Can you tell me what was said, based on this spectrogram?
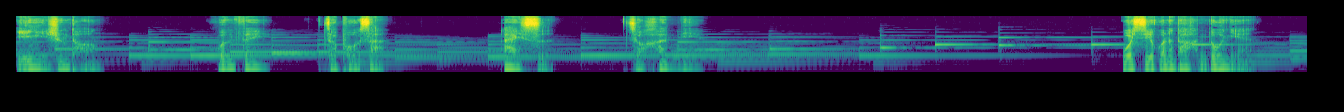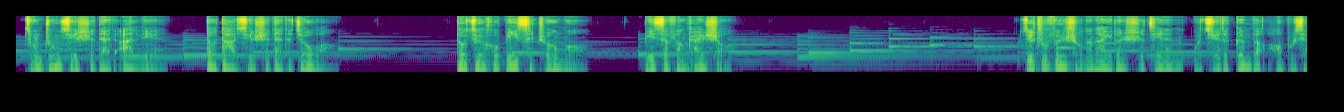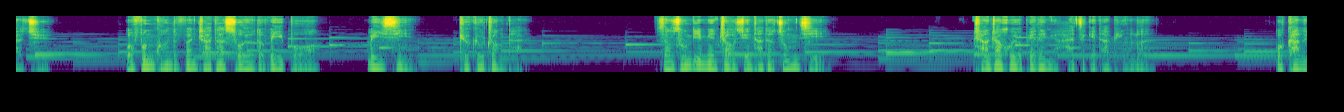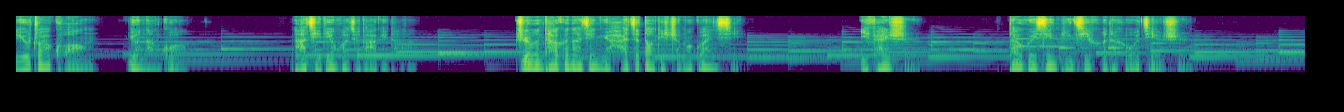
隐隐生疼。魂飞，则魄散；爱死，则恨灭。我喜欢了他很多年。从中学时代的暗恋，到大学时代的交往，到最后彼此折磨，彼此放开手。最初分手的那一段时间，我觉得根本熬不下去，我疯狂的翻查他所有的微博、微信、QQ 状态，想从里面找寻他的踪迹。常常会有别的女孩子给他评论，我看了又抓狂又难过，拿起电话就打给他。质问他和那些女孩子到底什么关系？一开始，他会心平气和的和我解释，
